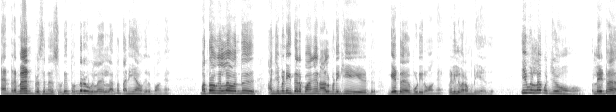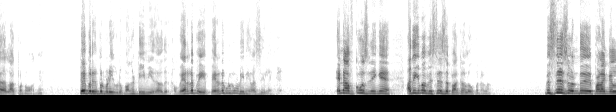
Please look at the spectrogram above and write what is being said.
அண்ட் ரெமேன் பிரசனர்ஸுடைய தொந்தரவுகள்லாம் இல்லாமல் தனியாக அவங்க இருப்பாங்க. மற்றவங்கெல்லாம் வந்து அஞ்சு மணிக்கு திறப்பாங்க நாலு மணிக்கு கேட்டை மூடிடுவாங்க வெளியில் வர முடியாது. இவங்கெல்லாம் கொஞ்சம் லேட்டாக லாக் பண்ணுவாங்க. பேப்பர் பேப்பர் படிக்க கொடுப்பாங்க டிவி ஏதாவது இருக்கும். வேற என்ன போய் என்ன கொடுக்க முடியும் நீங்கள் வசதி இல்லைங்க ஏன்னா அஃப்கோர்ஸ் நீங்கள் அதிகமாக பிஸ்னஸை பார்க்க அலோவ் பண்ணலாம். பிஸ்னஸ் வந்து பழங்கள்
